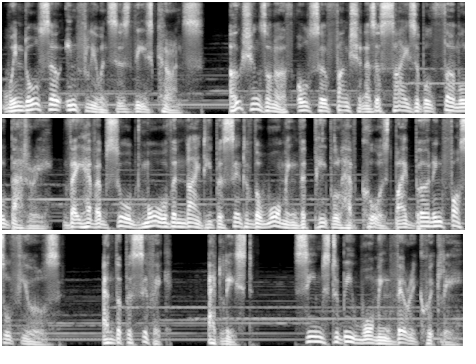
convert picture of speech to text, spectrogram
wind also influences these currents. Oceans on Earth also function as a sizable thermal battery. They have absorbed more than 90% of the warming that people have caused by burning fossil fuels. And the Pacific, at least, seems to be warming very quickly.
